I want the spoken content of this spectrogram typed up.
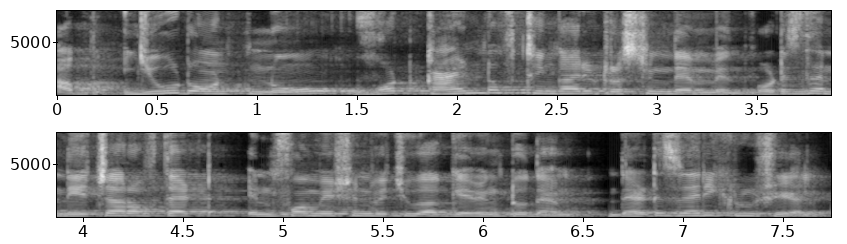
अब you don't know what kind of thing are you trusting them with what is the nature of that information which you are giving to them that is very crucial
